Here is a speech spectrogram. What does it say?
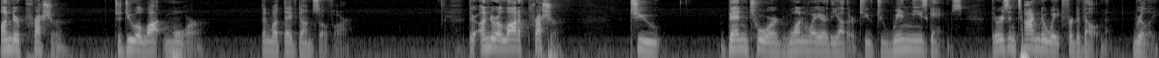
under pressure to do a lot more than what they've done so far. They're under a lot of pressure to bend toward one way or the other, to, to win these games. There isn't time to wait for development, really.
